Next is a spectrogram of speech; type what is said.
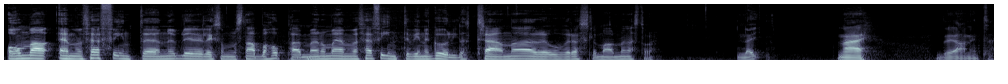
Om MFF inte, nu blir det liksom snabba hopp här, men om MFF inte vinner guld, tränar Ove Rössle Malmö nästa år? Nej. Nej, det är han inte.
